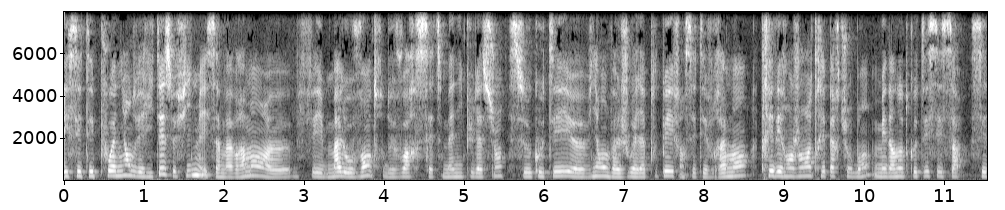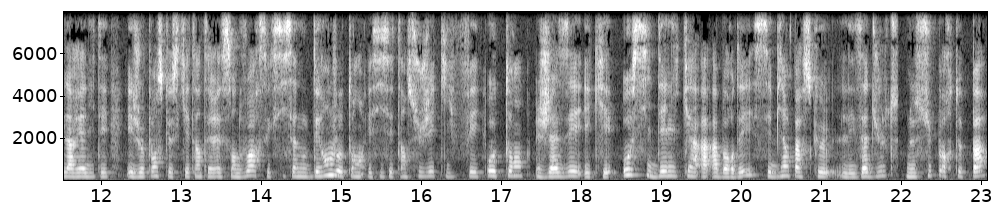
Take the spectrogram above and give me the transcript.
Et c'était poignant de vérité ce film et ça m'a vraiment euh, fait mal au ventre de voir cette manipulation, ce côté euh, viens on va jouer à la poupée, enfin c'était vraiment très dérangeant et très perturbant, mais d'un autre côté c'est ça, c'est la réalité. Et je pense que ce qui est intéressant de voir c'est que si ça nous dérange autant et si c'est un sujet qui fait autant jaser et qui est aussi délicat à aborder, c'est bien parce que les adultes ne supportent pas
